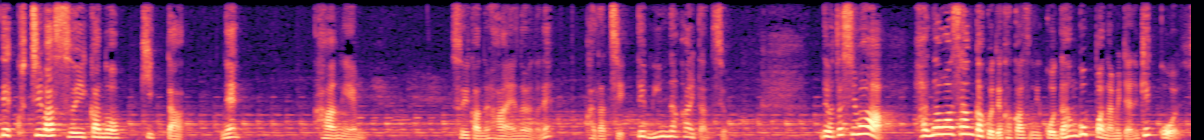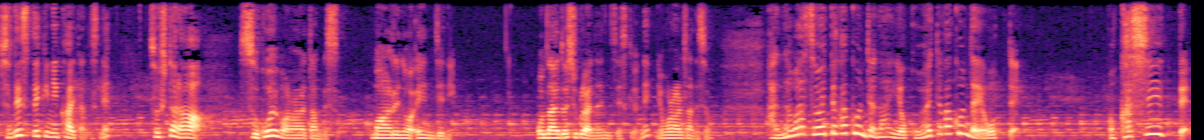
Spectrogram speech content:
で口はスイカの切ったね半円スイカの半円のようなね形でみんな描いたんですよ。で私は鼻は三角で描かずにこう団子っ鼻みたいに結構写実的に描いたんですね。そしたらすごい笑われたんです。周りの園児に。同い年ぐらいの園児ですけどね笑われたんですよ。鼻はそうやって描くんじゃないよ。こうやって描くんだよって。おかしいって。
